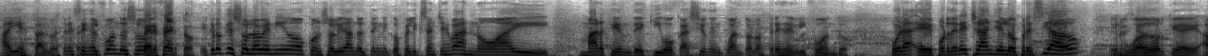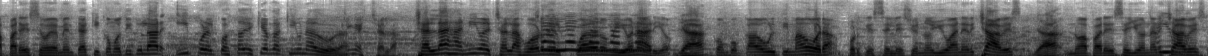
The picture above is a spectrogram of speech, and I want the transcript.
Ahí están, los tres en el fondo. Eso, Perfecto. Eh, Creo que eso lo ha venido consolidando el técnico Félix Sánchez Vaz. No hay margen de equivocación en cuanto a los tres del fondo. Por, eh, por derecha, Ángelo Preciado, el jugador que aparece obviamente aquí como titular. Y por el costado izquierdo, aquí una duda. ¿Quién es Chala? Chalá es Aníbal Chalá, jugador del cuadro millonario. Ya. Convocado a última hora porque se lesionó Joaner Chávez. Ya. No aparece Joaner Chávez.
